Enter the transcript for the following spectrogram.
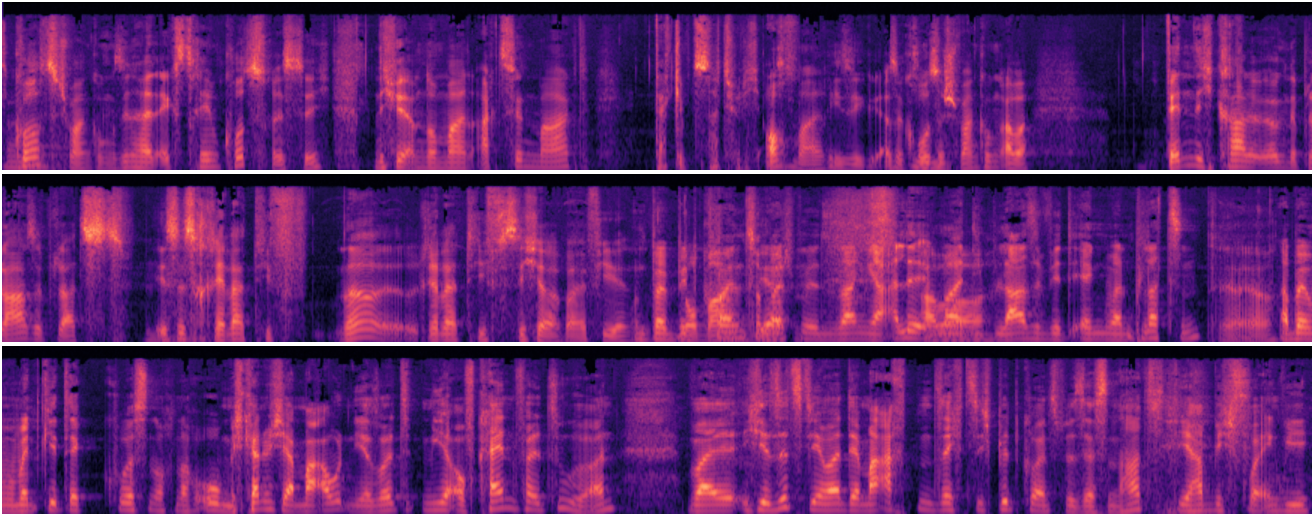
die Kursschwankungen sind halt extrem kurzfristig, nicht wie am normalen Aktienmarkt. Da gibt es natürlich auch mal riesige, also große mhm. Schwankungen, aber wenn nicht gerade irgendeine Blase platzt, ist es relativ, ne, relativ sicher bei vielen. Und bei Bitcoin zum Werten. Beispiel sagen ja alle Aber immer, die Blase wird irgendwann platzen. Ja, ja. Aber im Moment geht der Kurs noch nach oben. Ich kann mich ja mal outen, ihr solltet mir auf keinen Fall zuhören, weil hier sitzt jemand, der mal 68 Bitcoins besessen hat. Die habe ich vor irgendwie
